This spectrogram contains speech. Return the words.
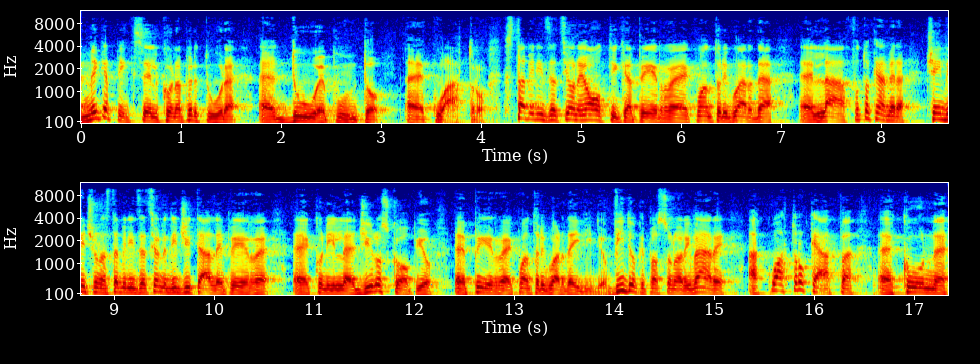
megapixel con apertura 2.2. 4. Stabilizzazione ottica per eh, quanto riguarda eh, la fotocamera, c'è invece una stabilizzazione digitale per, eh, con il giroscopio eh, per quanto riguarda i video. Video che possono arrivare a 4K eh, con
